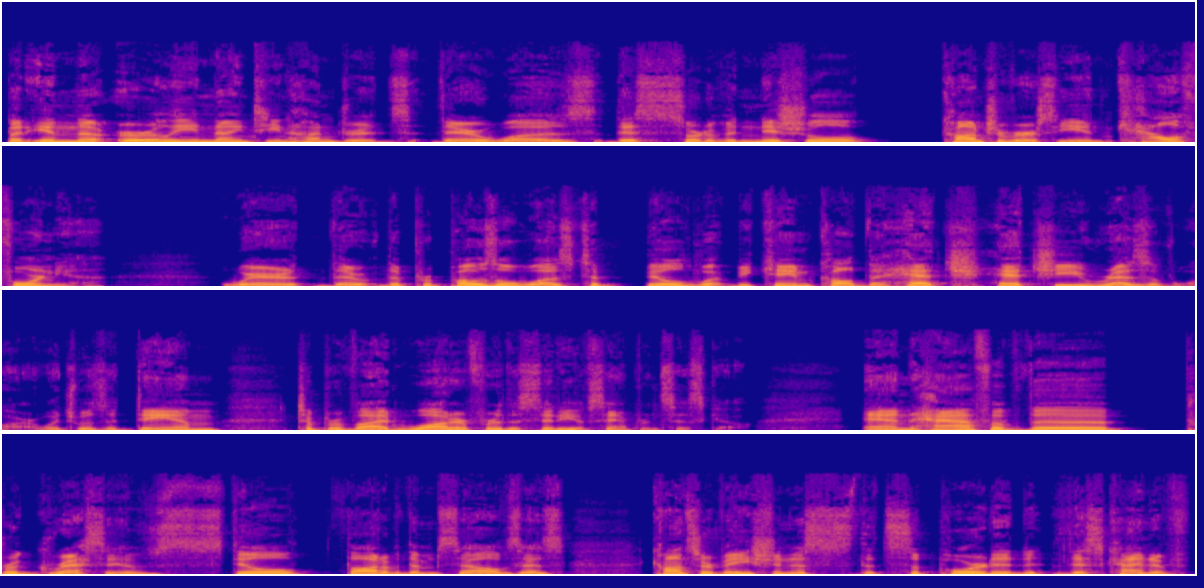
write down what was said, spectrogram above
But in the early 1900s, there was this sort of initial controversy in California where the, the proposal was to build what became called the Hetch Hetchy Reservoir, which was a dam to provide water for the city of San Francisco. And half of the progressives still thought of themselves as conservationists that supported this kind of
